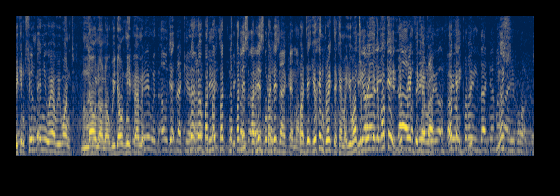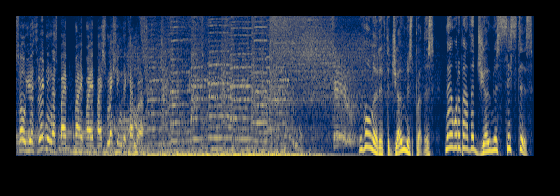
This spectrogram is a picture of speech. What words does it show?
We can film anywhere we want. No, no, no. We don't need permit. Yeah, no, no, but but but, no, but listen, but listen, but listen. But you can break the camera. You want to break the camera? Okay, you break the camera. Okay. Yes. So you're threatening us by by by, by smashing the camera. We've all heard of the Jonas Brothers. Now, what about the Jonas Sisters?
